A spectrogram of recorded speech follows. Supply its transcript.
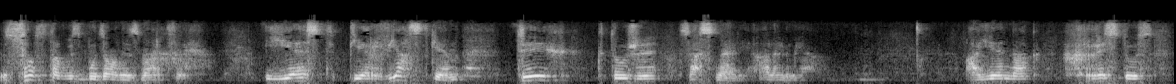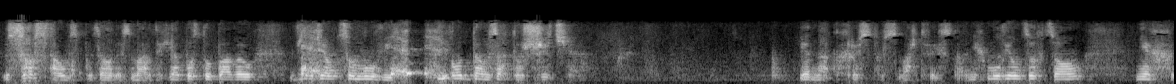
został wzbudzony z martwych i jest pierwiastkiem tych, którzy zasnęli. Aleluja. A jednak Chrystus został wzbudzony z martwych. I apostoł Paweł wiedział, co mówi i oddał za to życie. Jednak Chrystus zmartwychwstał. Niech mówią, co chcą, niech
